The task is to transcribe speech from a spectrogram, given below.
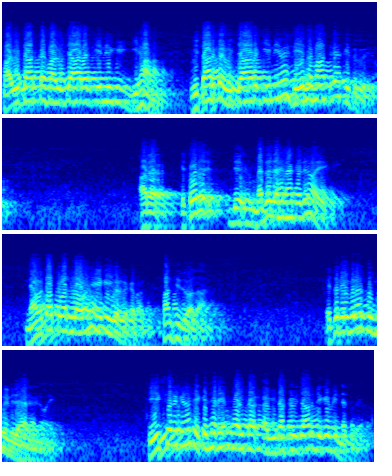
සවිතර්ක සවිචාර කියන එක ගිහම විතර්ක විචාර කියන ඒවා හේත මාත්‍රයක් ඉතුරු වෙනවා. අර ඒතකොට මැද දහනක් හදනවා ඒක. නැවතත් වඩලා වුණා ඒක ඉවර කරගන්න. සංසිඳවලා. දාන්න. එතකොට ඒගොල්ලන් තුන්වෙනි ධ්‍යාන වෙනවා ඒක. තීක්ෂණ කෙනාට එක සැරේම විදක් විචාර දෙකෙම ඉන්න නැතුව යනවා.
